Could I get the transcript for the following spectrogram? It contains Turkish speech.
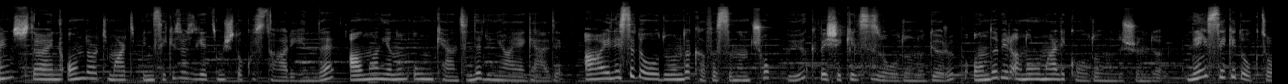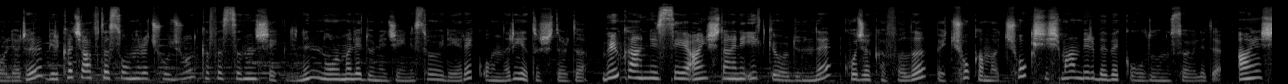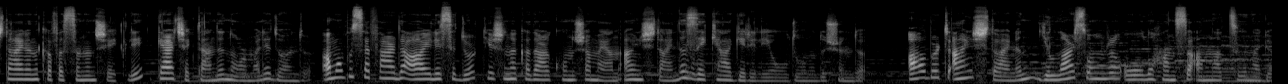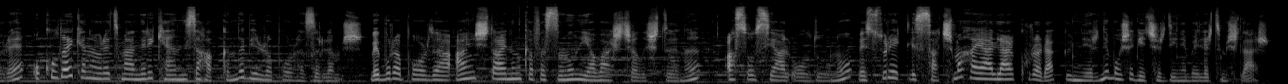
Einstein 14 Mart 1879 tarihinde Almanya'nın Ulm kentinde dünyaya geldi. Ailesi doğduğunda kafasının çok büyük ve şekilsiz olduğunu görüp onda bir anormallik olduğunu düşündü. Neyse ki doktorları birkaç hafta sonra çocuğun kafasının şeklinin normale döneceğini söyleyerek onları yatıştırdı. Büyük annesi Einstein'ı ilk gördüğünde koca kafalı ve çok ama çok şişman bir bebek olduğunu söyledi. Einstein'ın kafasının şekli gerçekten de normale döndü. Ama bu sefer de ailesi 4 yaşına kadar konuşamayan Einstein'da zeka geriliği olduğunu düşündü. Albert Einstein'ın yıllar sonra oğlu Hans'a anlattığına göre okuldayken öğretmenleri kendisi hakkında bir rapor hazırlamış ve bu raporda Einstein'ın kafasının yavaş çalıştığını, asosyal olduğunu ve sürekli saçma hayaller kurarak günlerini boşa geçirdiğini belirtmişler.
